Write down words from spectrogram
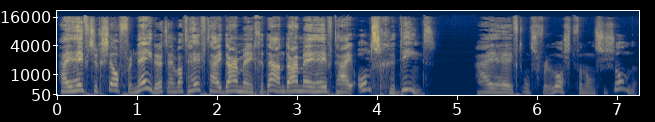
Hij heeft zichzelf vernederd en wat heeft hij daarmee gedaan? Daarmee heeft hij ons gediend. Hij heeft ons verlost van onze zonde.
